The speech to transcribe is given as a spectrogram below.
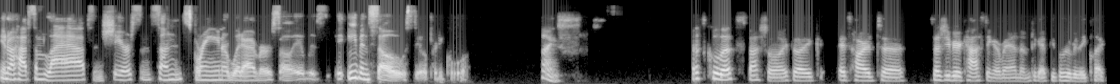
you know have some laughs and share some sunscreen or whatever. So it was even so it was still pretty cool. nice. That's cool. That's special. I feel like it's hard to, especially if you're casting at random, to get people who really click.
